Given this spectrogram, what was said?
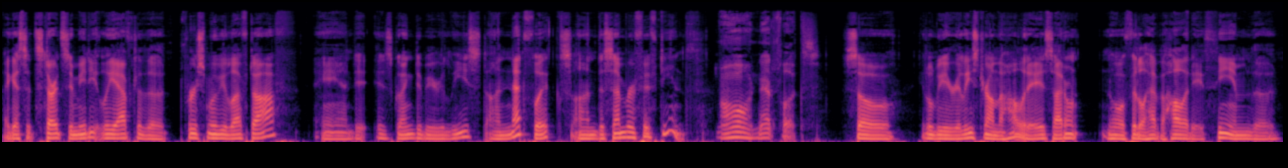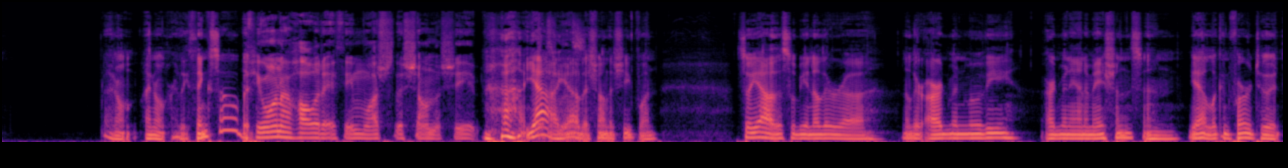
I guess it starts immediately after the first movie left off, and it is going to be released on Netflix on December 15th. Oh, Netflix. So it'll be released around the holidays. I don't know if it'll have a holiday theme. The I don't I don't really think so, but If you want a holiday theme, watch the Shaun the Sheep. yeah, That's yeah, the Shaun the Sheep one. So yeah, this will be another uh, another Aardman movie, Aardman Animations, and yeah, looking forward to it.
